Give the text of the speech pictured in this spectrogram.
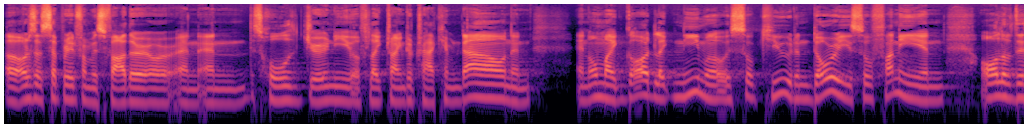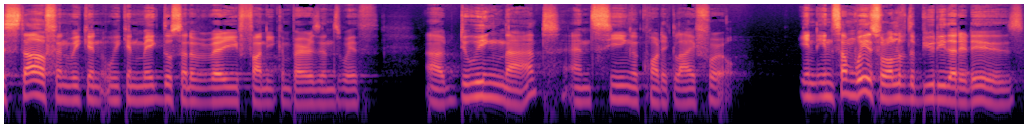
uh, or separated from his father, or and and this whole journey of like trying to track him down and and oh my god like nemo is so cute and dory is so funny and all of this stuff and we can we can make those sort of very funny comparisons with uh, doing that and seeing aquatic life for in in some ways for all of the beauty that it is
